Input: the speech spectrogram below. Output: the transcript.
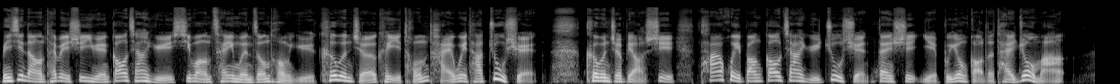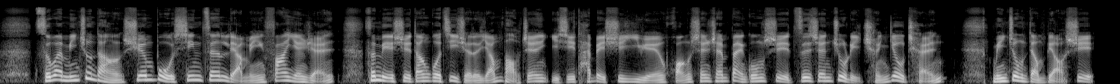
民进党台北市议员高嘉瑜希望蔡英文总统与柯文哲可以同台为他助选。柯文哲表示，他会帮高嘉瑜助选，但是也不用搞得太肉麻。此外，民众党宣布新增两名发言人，分别是当过记者的杨宝珍以及台北市议员黄珊珊办公室资深助理陈佑成。民众党表示，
